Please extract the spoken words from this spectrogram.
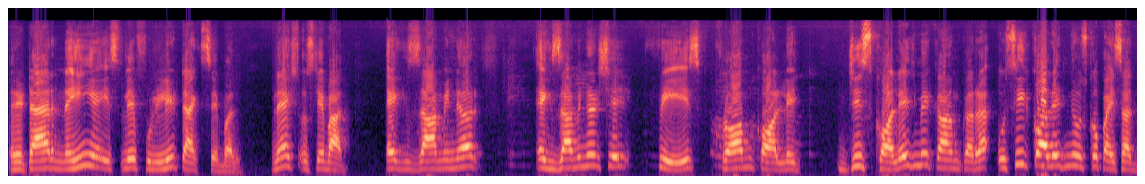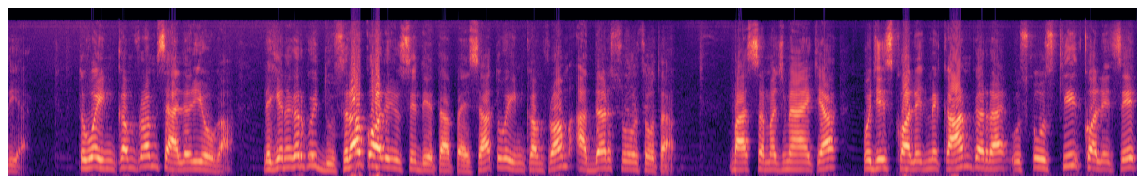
रिटायर नहीं है, इसलिए फुल्ली टैक्सेबल नेक्स्ट उसके बाद एग्जामिनर एग्जामिनर से फ़ीस फ्रॉम कॉलेज जिस कॉलेज में काम कर रहा है, उसी कॉलेज ने उसको पैसा दिया तो वो इनकम फ्रॉम सैलरी होगा। लेकिन अगर कोई दूसरा कॉलेज उसे देता पैसा तो वो इनकम फ्रॉम अदर सोर्स होता बात समझ में आया क्या? वो जिस कॉलेज में काम कर रहा है, उसको उसकी कॉलेज से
